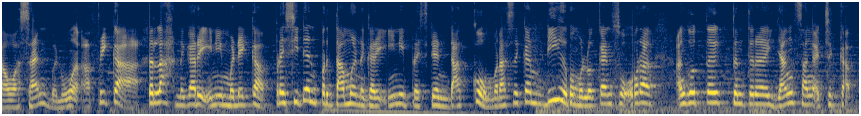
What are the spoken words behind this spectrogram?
kawasan benua Afrika. Setelah negara ini merdeka, presiden pertama negara ini, Presiden Dako, merasakan dia memerlukan seorang anggota tentera yang sangat cekap.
